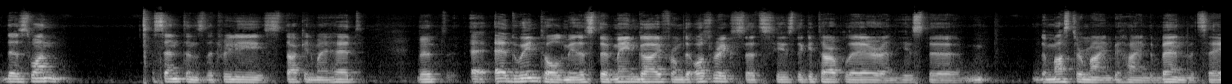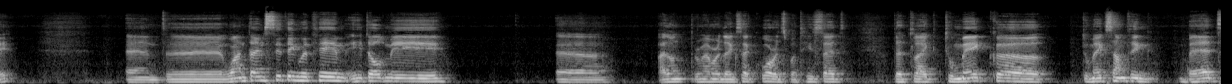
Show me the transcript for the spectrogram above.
there's one sentence that really stuck in my head that Ed told me. That's the main guy from the Ozrics. That's he's the guitar player and he's the the mastermind behind the band, let's say. And uh, one time sitting with him, he told me. Uh, I don't remember the exact words, but he said that like to make uh, to make something bad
